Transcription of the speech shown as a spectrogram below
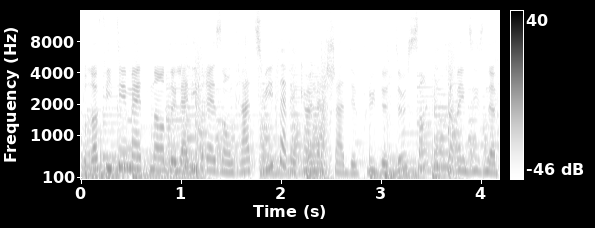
Profitez maintenant de la livraison gratuite avec un achat de plus de 299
